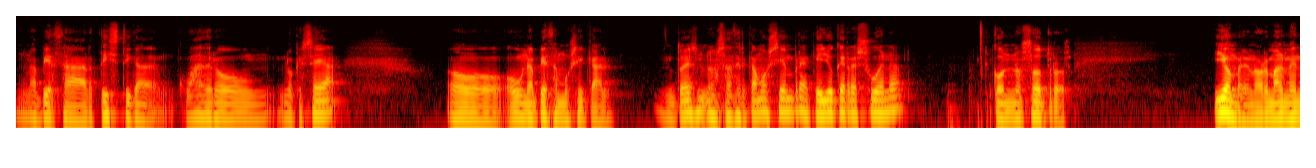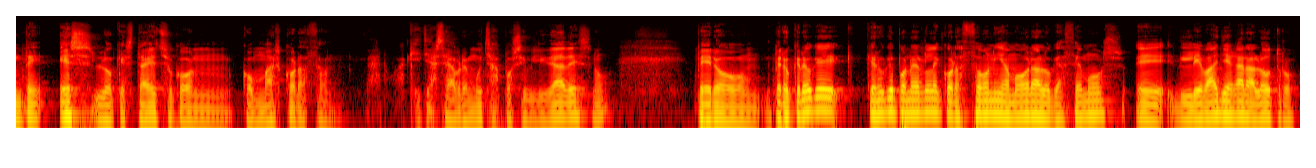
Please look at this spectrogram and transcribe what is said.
una pieza artística, un cuadro, lo que sea, o, una pieza musical. Entonces nos acercamos siempre a aquello que resuena con nosotros. Y hombre, normalmente es lo que está hecho con, con más corazón. Aquí ya se abren muchas posibilidades, ¿no? Pero, pero creo, que, creo que ponerle corazón y amor a lo que hacemos eh, le va a llegar al otro.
